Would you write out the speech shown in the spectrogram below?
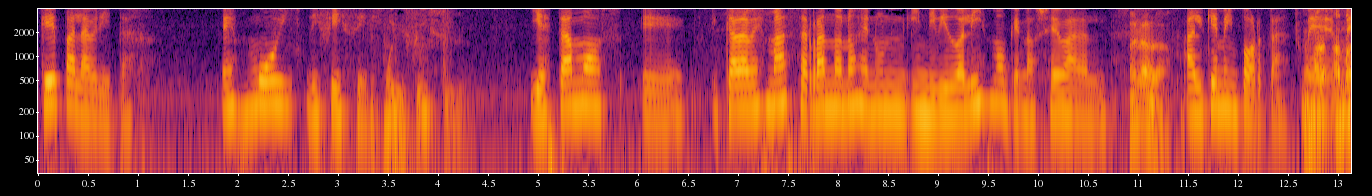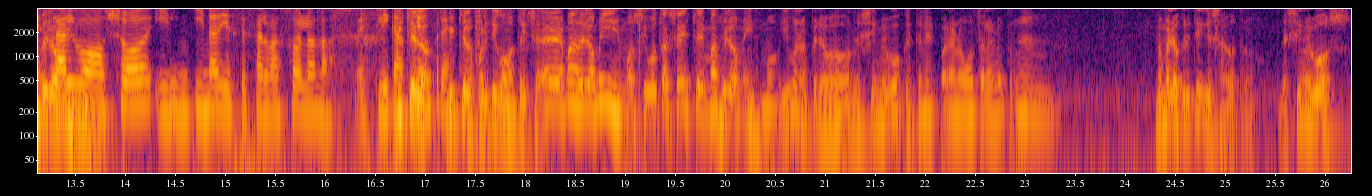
Qué palabrita. Es muy difícil. Muy difícil. Y estamos eh, cada vez más cerrándonos en un individualismo que nos lleva al, A nada. al que me importa. A Me, más- a más me de lo salvo yo y, y nadie se salva solo, nos explican ¿Viste, lo- siempre. ¿Viste los políticos cuando te dicen, eh, más de lo mismo, si votás a este, más de lo mismo? Y bueno, pero decime vos qué tenés para no votar al otro. Mm. No me lo critiques al otro. Decime vos.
